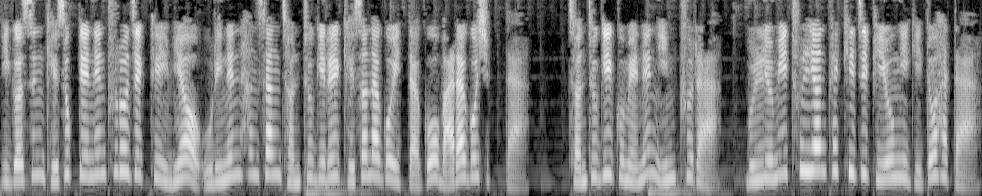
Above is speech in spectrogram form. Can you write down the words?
이것은 계속되는 프로젝트이며 우리는 항상 전투기를 개선하고 있다고 말하고 싶다. 전투기 구매는 인프라, 물류 및 훈련 패키지 비용이기도 하다.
